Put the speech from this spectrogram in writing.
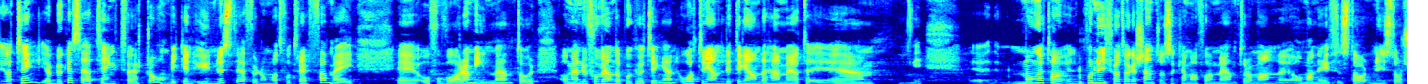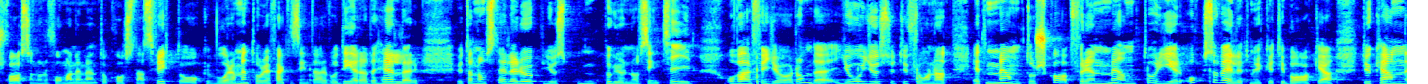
Jag, tänk, jag, brukar säga tänk tvärtom, vilken ynnest det är för dem att få träffa mig och få vara min mentor. Om jag nu får vända på kuttingen, återigen lite grann det här med att Många tar, på Nyföretagarcentrum så kan man få en mentor om man, om man är i start, nystartsfasen och då får man en mentor kostnadsfritt. Då. Och våra mentorer är faktiskt inte arvoderade heller, utan de ställer upp just på grund av sin tid. Och varför gör de det? Jo, just utifrån att ett mentorskap för en mentor ger också väldigt mycket tillbaka. Du kan,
